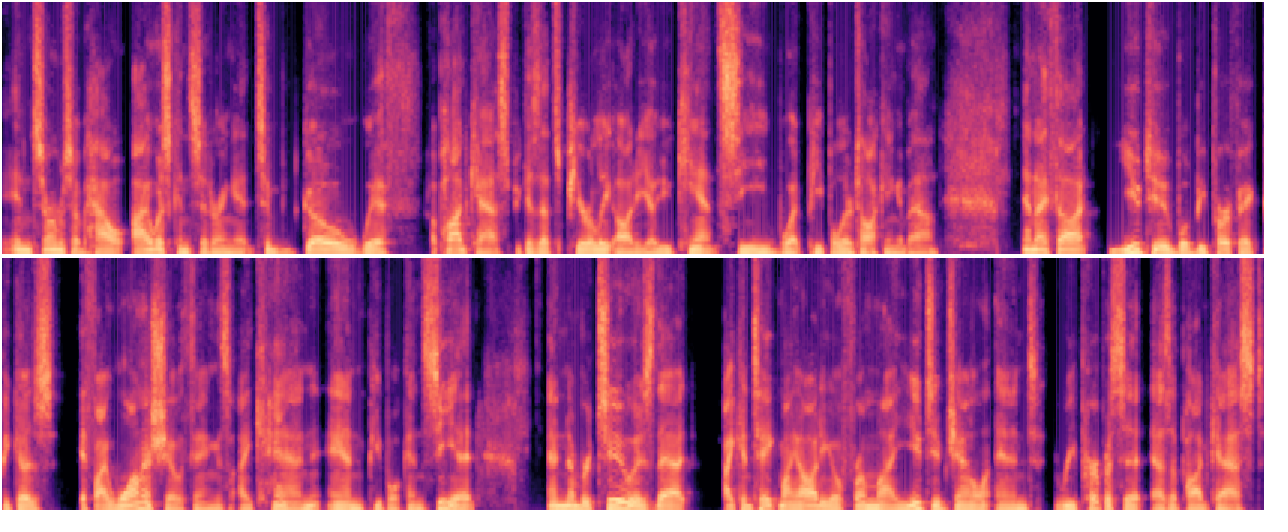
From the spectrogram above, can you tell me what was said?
in terms of how I was considering it to go with a podcast because that's purely audio. You can't see what people are talking about. And I thought YouTube would be perfect because if I want to show things, I can and people can see it. And number two is that I can take my audio from my YouTube channel and repurpose it as a podcast,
